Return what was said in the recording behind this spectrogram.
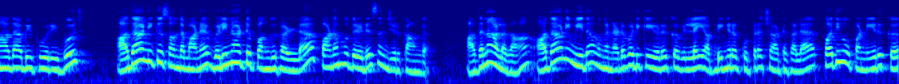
மாதாபி பூரி புஜ் அதானிக்கு சொந்தமான வெளிநாட்டு பங்குகளில் பண முதலீடு செஞ்சுருக்காங்க. அதனால தான் அதானி மீது அவங்க நடவடிக்கை எடுக்கவில்லை அப்படிங்கிற குற்றச்சாட்டுகளை பதிவு பண்ணியிருக்கு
